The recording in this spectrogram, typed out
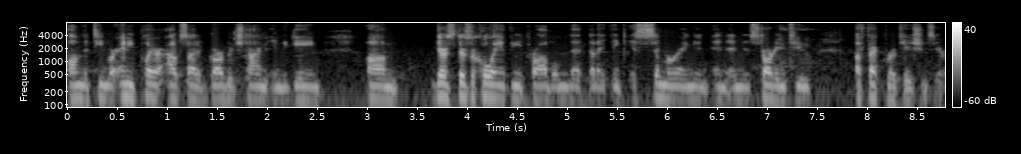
on the team or any player outside of garbage time in the game. Um, there's there's a Cole Anthony problem that that I think is simmering and, and, and is starting to affect rotations here.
